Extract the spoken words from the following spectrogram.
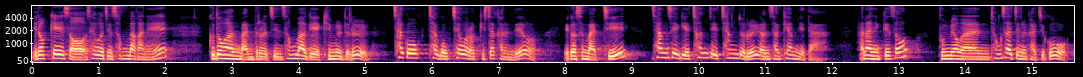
이렇게 해서 세워진 성막 안에 그동안 만들어진 성막의 기물들을 차곡차곡 채워 넣기 시작하는데요. 이것은 마치 창세기의 천지 창조를 연상케 합니다. 하나님께서 분명한 청사진을 가지고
